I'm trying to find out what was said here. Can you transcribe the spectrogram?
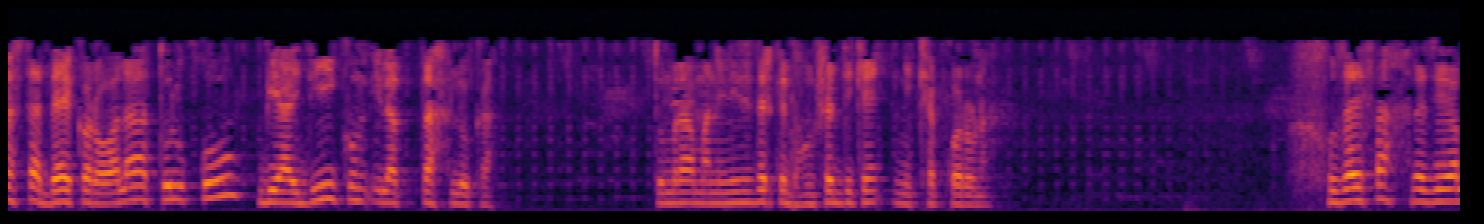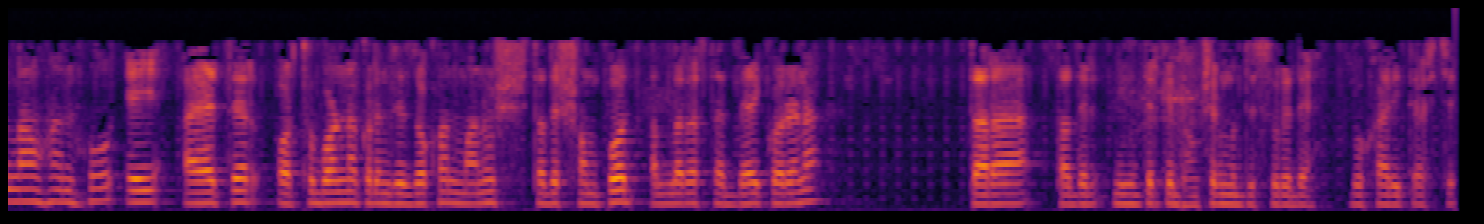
রাস্তায় ব্যয় করো আলা তুলকু তোমরা মানে নিজেদেরকে ধ্বংসের দিকে নিক্ষেপ করো না হুজাইফা এই আয়াতের অর্থ বর্ণনা করেন যে, যখন মানুষ তাদের সম্পদ আল্লাহ রাস্তায় ব্যয় করে না, তারা তাদের নিজেদেরকে ধ্বংসের মধ্যে সুরে দেয়। বুখারিতে আসছে।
